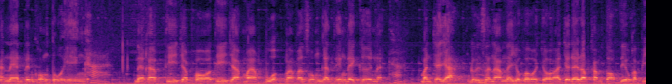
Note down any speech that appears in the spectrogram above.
คะแนนเป็นของตัวเองค่ะนะครับ ที่จะพอที่จะมาบวกมาผสมกันเสียงได้เกินน่ะค่ะ มันจะยากโดยสนามนายกอบจอาจจะได้รับคำตอบเดียวกับปี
